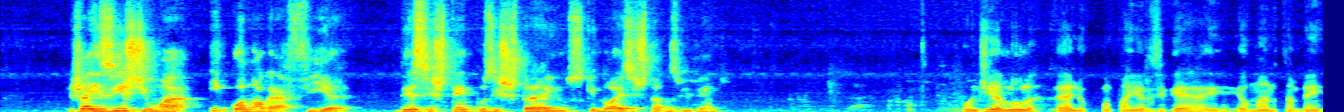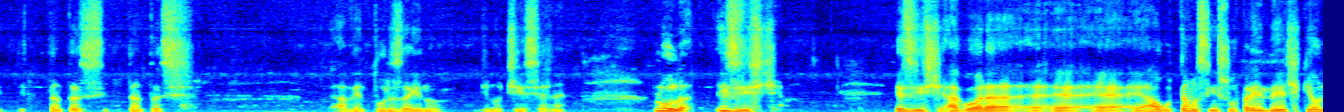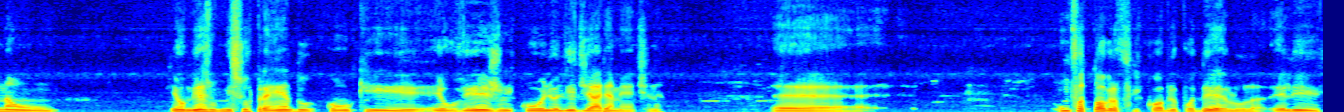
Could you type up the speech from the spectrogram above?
já existe uma iconografia desses tempos estranhos que nós estamos vivendo? Bom dia, Lula, velho companheiro de guerra aí, eu mano também, de tantas tantas aventuras aí no, de notícias, né? Lula, existe. Existe. Agora, é, é, é, é algo tão assim surpreendente que eu não. Eu mesmo me surpreendo com o que eu vejo e colho ali diariamente, né? É... Um fotógrafo que cobre o poder, Lula, ele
